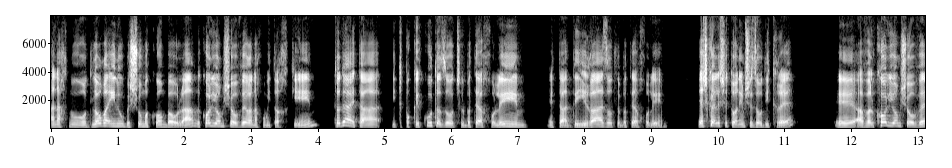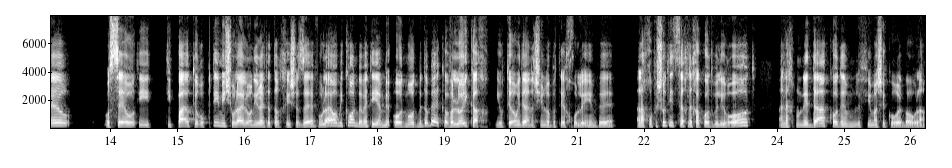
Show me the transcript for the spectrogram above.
אנחנו עוד לא ראינו בשום מקום בעולם, וכל יום שעובר אנחנו מתרחקים. אתה יודע, את ההתפוקקות הזאת של בתי החולים, את הדהירה הזאת לבתי החולים. יש כאלה שטוענים שזה עוד יקרה, אה, אבל כל יום שעובר עושה אותי טיפה יותר אופטימי שאולי לא נראה את התרחיש הזה, ואולי האומיקרון באמת יהיה מאוד מאוד מדבק, אבל לא ייקח יותר מדי אנשים לבתי חולים, ואנחנו פשוט נצטרך לחכות ולראות, אנחנו נדע קודם לפי מה שקורה בעולם.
